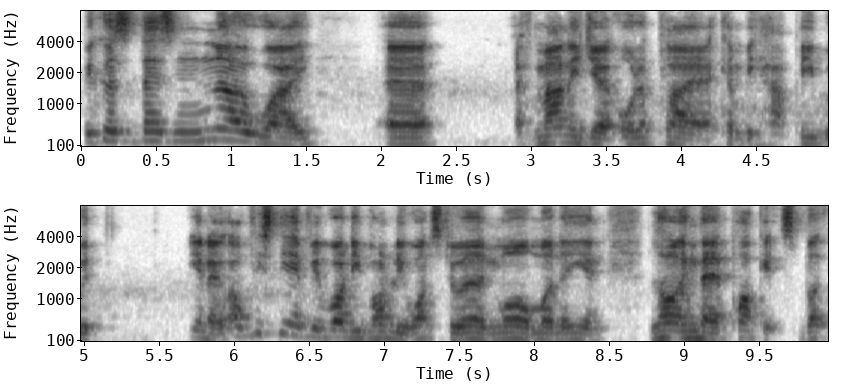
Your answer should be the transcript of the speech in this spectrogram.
because there's no way uh, a manager or a player can be happy with, you know, obviously everybody probably wants to earn more money and line their pockets, but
